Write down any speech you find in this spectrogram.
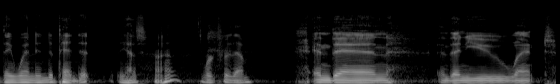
they went independent. Yes, uh-huh. worked for them. and then and then you went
